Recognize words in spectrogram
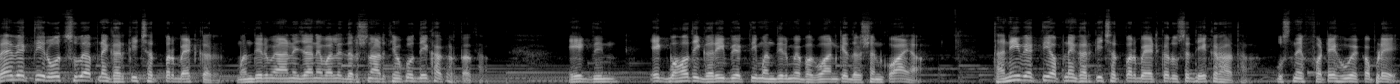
वह व्यक्ति रोज सुबह अपने घर की छत पर बैठकर मंदिर में आने जाने वाले दर्शनार्थियों को देखा करता था। एक दिन एक बहुत ही गरीब व्यक्ति मंदिर में भगवान के दर्शन को आया। धनी व्यक्ति अपने घर की छत पर बैठकर उसे देख रहा था। उसने फटे हुए कपड़े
